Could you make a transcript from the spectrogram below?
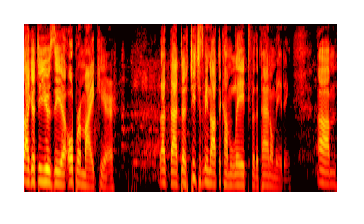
So I get to use the uh, Oprah mic here. That that uh, teaches me not to come late for the panel meeting. Um,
